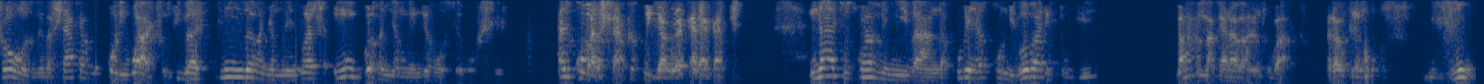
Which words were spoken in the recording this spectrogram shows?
chose bashaka gukora iwacu ntibakunze abanyamurenge nubwo abanyamurenge bose bushira ariko barashaka kwigarura kariya gace. Ntacyo twamenye ibanga kubera ko nibo bari tubwiye bahamagara abantu bacu barababwira ngo vu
